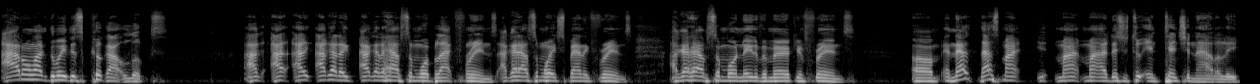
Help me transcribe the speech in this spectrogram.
I don't like the way this cookout looks. I, I, I gotta I gotta have some more black friends. I gotta have some more Hispanic friends. I gotta have some more Native American friends. Um, and that that's my my my addition to intentionality,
